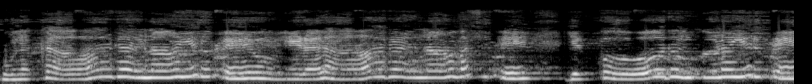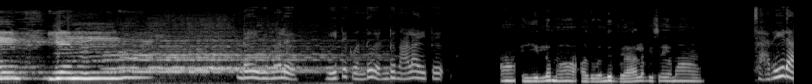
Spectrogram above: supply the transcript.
உனக்காக நான் இருப்பேன் உன் நிழலாக நான் வசிப்பேன் எப்போதும் துணை இருப்பேன் என் வீட்டுக்கு வந்து ரெண்டு நாள் ஆயிட்டு இல்லம்மா அது வந்து வேலை விஷயமா? சரிடா.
